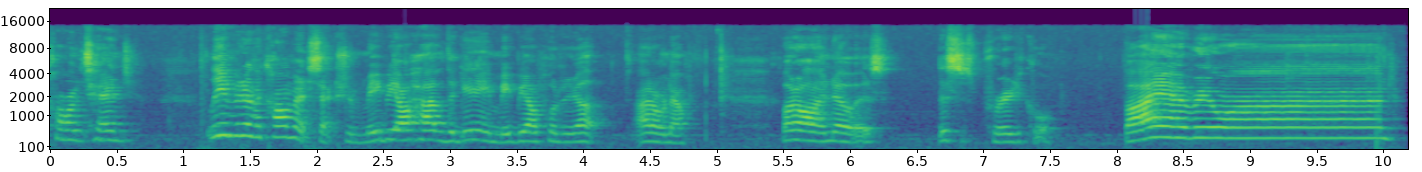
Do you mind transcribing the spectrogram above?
content, leave it in the comment section. Maybe I'll have the game. Maybe I'll put it up. I don't know. But all I know is this is pretty cool. Bye, everyone.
